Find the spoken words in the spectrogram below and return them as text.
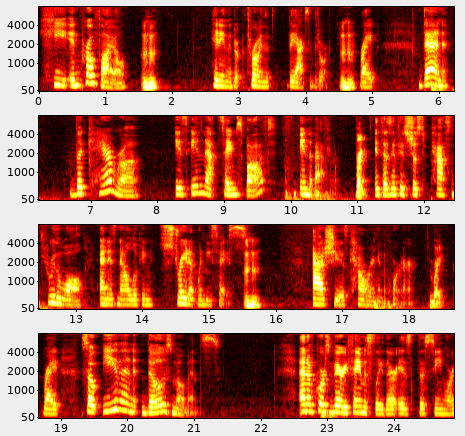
he in profile Mhm. hitting the door throwing the, the axe at the door Mhm. right then the camera is in that same spot in the bathroom Right. it's as if it's just passed through the wall and is now looking straight at wendy's face Mhm. as she is cowering in the corner Right. right so even those moments and of course very famously there is the scene where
